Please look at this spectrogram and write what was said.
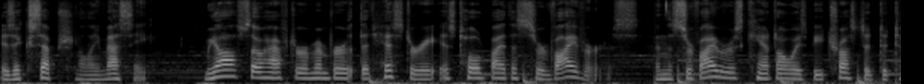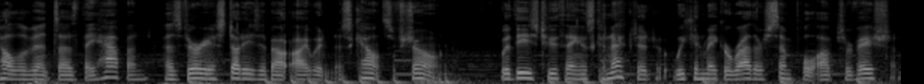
is exceptionally messy. We also have to remember that history is told by the survivors, and the survivors can't always be trusted to tell events as they happen, as various studies about eyewitness accounts have shown. With these two things connected, we can make a rather simple observation.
